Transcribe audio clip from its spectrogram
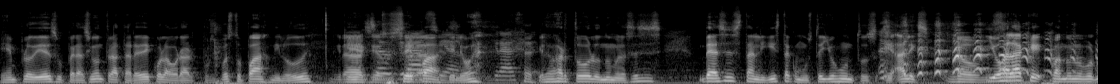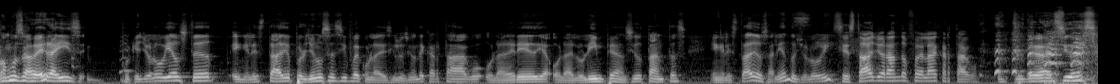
ejemplo de vida de superación, trataré de colaborar. Por supuesto, pa, ni lo dude. Gracias. Que sepa gracias. que le voy a- Gracias. que le voy a dar todos los números. Ese es, vea, ese es tan liguista como usted y yo juntos. Eh, Alex, No, y ojalá que cuando nos volvamos a ver ahí, porque yo lo vi a usted en el estadio, pero yo no sé si fue con la desilusión de Cartago o la de Heredia o la del Olimpia, han sido tantas en el estadio saliendo, yo lo vi. Si estaba llorando fue la de Cartago. Entonces debe haber sido esa.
